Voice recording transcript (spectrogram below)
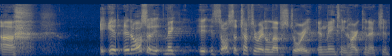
uh, it, it also make, it's also tough to write a love story and maintain heart connection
